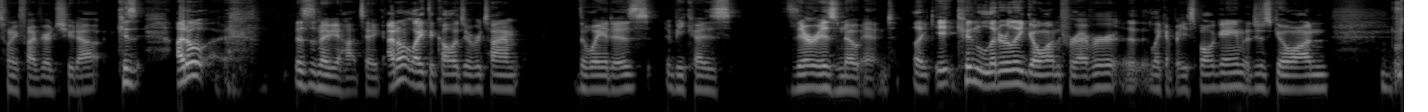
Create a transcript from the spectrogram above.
25 yard shootout cuz I don't this is maybe a hot take. I don't like the college overtime the way it is because there is no end. Like it can literally go on forever uh, like a baseball game. It just go on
